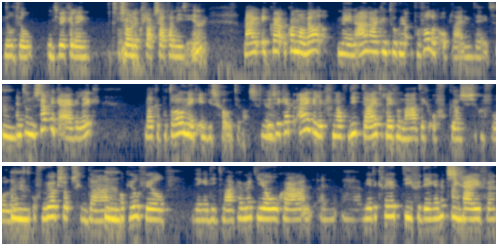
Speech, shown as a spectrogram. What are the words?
heel veel ontwikkeling. Persoonlijk vlak zat daar niet in. Maar ik kwa- kwam er wel mee in aanraking toen ik een vervolgopleiding deed. Mm. En toen zag ik eigenlijk welke patronen ik ingeschoten was. Ja. Dus ik heb eigenlijk vanaf die tijd regelmatig of cursussen gevolgd Mm. of workshops gedaan. Mm. Ook heel veel dingen die te maken hebben met yoga en, en eh, meer de creatieve dingen, met schrijven,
